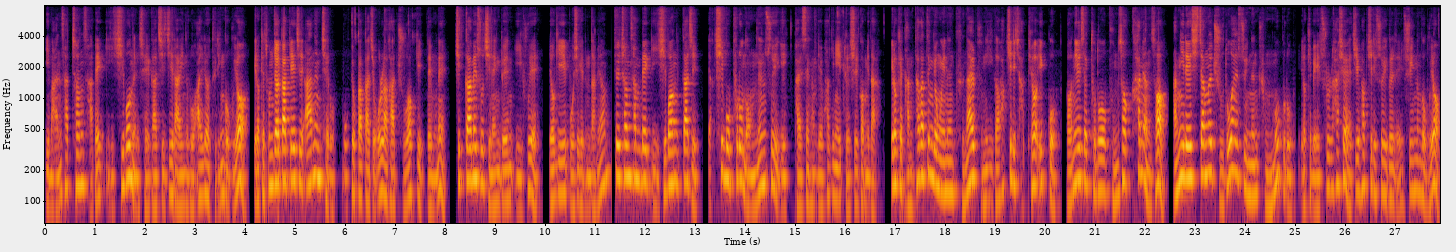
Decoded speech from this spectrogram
이 14,420원을 제가 지지 라인으로 알려드린 거고요. 이렇게 손절가 깨지 않은 채로 목표가까지 올라가 주었기 때문에 시가 매수 진행된 이후에 여기 보시게 된다면 7,320원까지 약 15% 넘는 수익이 발생한 게 확인이 되실 겁니다. 이렇게 단타 같은 경우에는 그날 분위기가 확실히 잡혀 있고 전일 섹터도 분석하면서 당일의 시장을 주도할 수 있는 종목으로 이렇게 매수를 하셔야지 확실히 수익을 낼 수 있는 거고요.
